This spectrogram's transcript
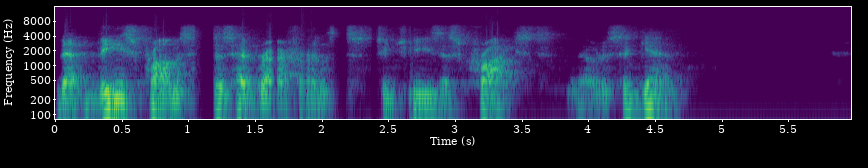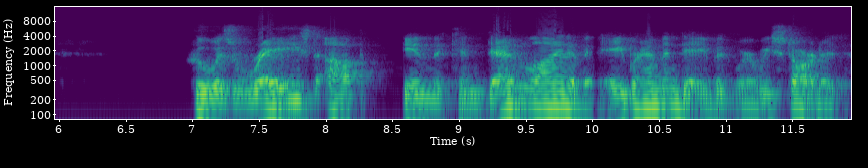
That these promises had reference to Jesus Christ. Notice again, who was raised up in the condemned line of Abraham and David, where we started,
